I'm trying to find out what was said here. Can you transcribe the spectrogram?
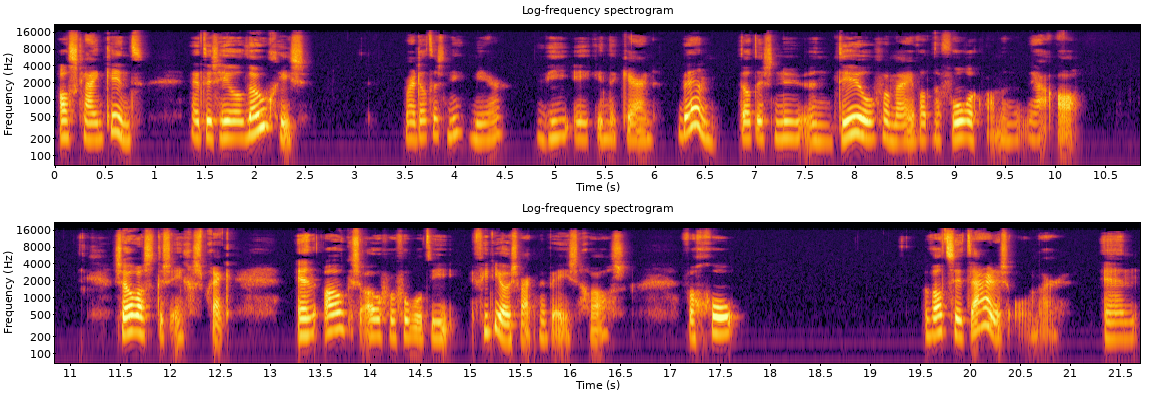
als klein kind. Het is heel logisch. Maar dat is niet meer wie ik in de kern ben. Dat is nu een deel van mij wat naar voren kwam. Ja, oh. Zo was het dus in gesprek. En ook eens over bijvoorbeeld die video's waar ik mee bezig was. Van goh, wat zit daar dus onder? En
